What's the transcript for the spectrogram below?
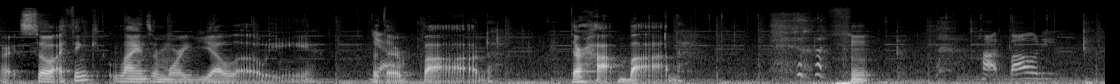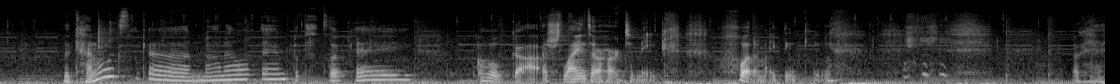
All right, so I think lions are more yellowy, but Yeah. they're bod. They're hot bod. Hmm. Hot body. It kind of looks like a non-elephant, but that's okay. Oh gosh, lines are hard to make. What am I thinking? Okay,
